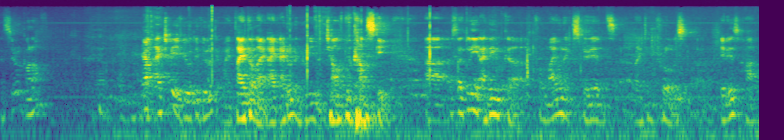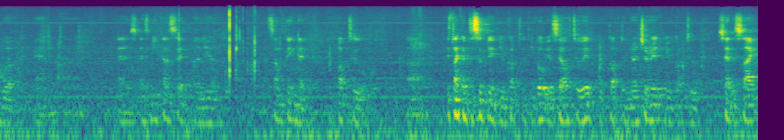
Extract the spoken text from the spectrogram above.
Has Cyril gone off? Well, actually, if you, if you look at my title, I, I, I don't agree with Charles Bukowski. Uh, certainly, I think uh, from my own experience uh, writing prose, uh, it is hard work. And uh, as, as Mika said earlier, it's something that you've got to, uh, it's like a discipline. You've got to devote yourself to it, you've got to nurture it, you've got to set aside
